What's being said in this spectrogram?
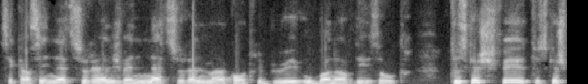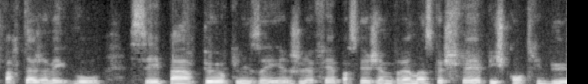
C'est quand c'est naturel, je vais naturellement contribuer au bonheur des autres tout ce que je fais, tout ce que je partage avec vous, c'est par pur plaisir. Je le fais parce que j'aime vraiment ce que je fais, puis je contribue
